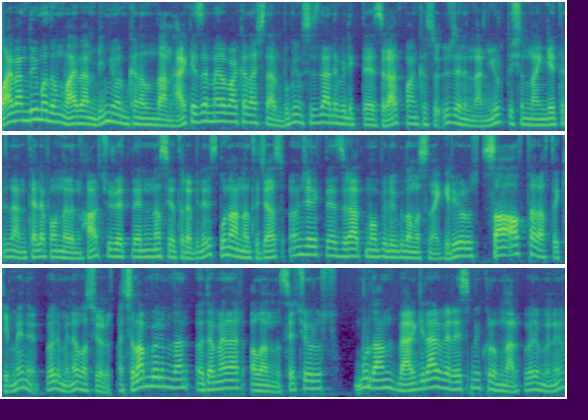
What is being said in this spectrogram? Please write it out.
Vay ben duymadım, vay ben bilmiyorum kanalından herkese merhaba arkadaşlar. Bugün sizlerle birlikte Ziraat Bankası üzerinden yurt dışından getirilen telefonların harç ücretlerini nasıl yatırabiliriz? Bunu anlatacağız. Öncelikle Ziraat Mobil uygulamasına giriyoruz. Sağ alt taraftaki menü bölümüne basıyoruz. Açılan bölümden ödemeler alanını seçiyoruz. Buradan vergiler ve resmi kurumlar bölümünü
